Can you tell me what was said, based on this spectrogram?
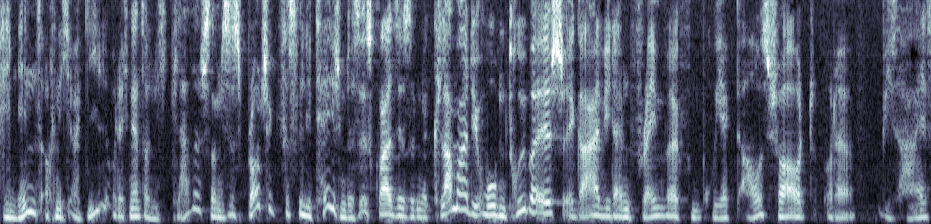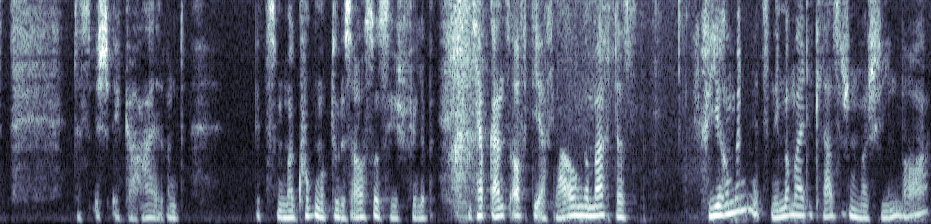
wir nennen es auch nicht agil oder ich nenne es auch nicht klassisch, sondern es ist Project Facilitation. Das ist quasi so eine Klammer, die oben drüber ist, egal wie dein Framework vom Projekt ausschaut oder wie es heißt. Das ist egal. Und jetzt mal gucken, ob du das auch so siehst, Philipp. Ich habe ganz oft die Erfahrung gemacht, dass Firmen, jetzt nehmen wir mal die klassischen Maschinenbauer,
